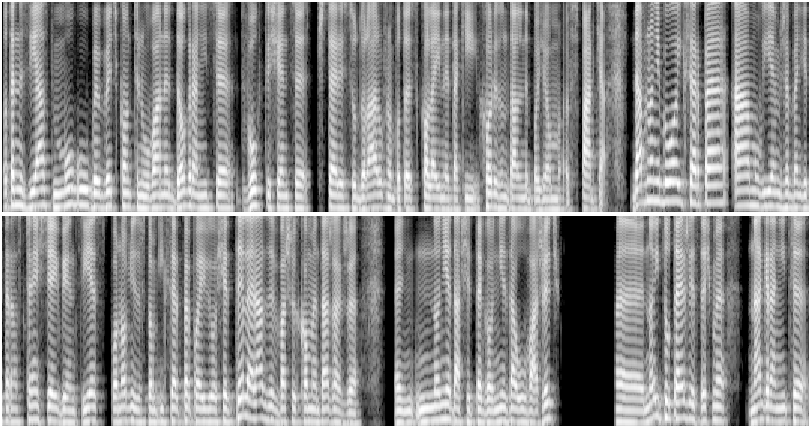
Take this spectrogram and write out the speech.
to ten zjazd mógłby być kontynuowany do granicy 2400 dolarów, no bo to jest kolejny taki horyzontalny poziom wsparcia. Dawno nie było XRP, a mówiłem, że będzie teraz częściej, więc jest ponownie. Zresztą XRP pojawiło się tyle razy w waszych komentarzach, że e, no nie da się tego nie zauważyć. E, No i tu też jesteśmy na granicy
